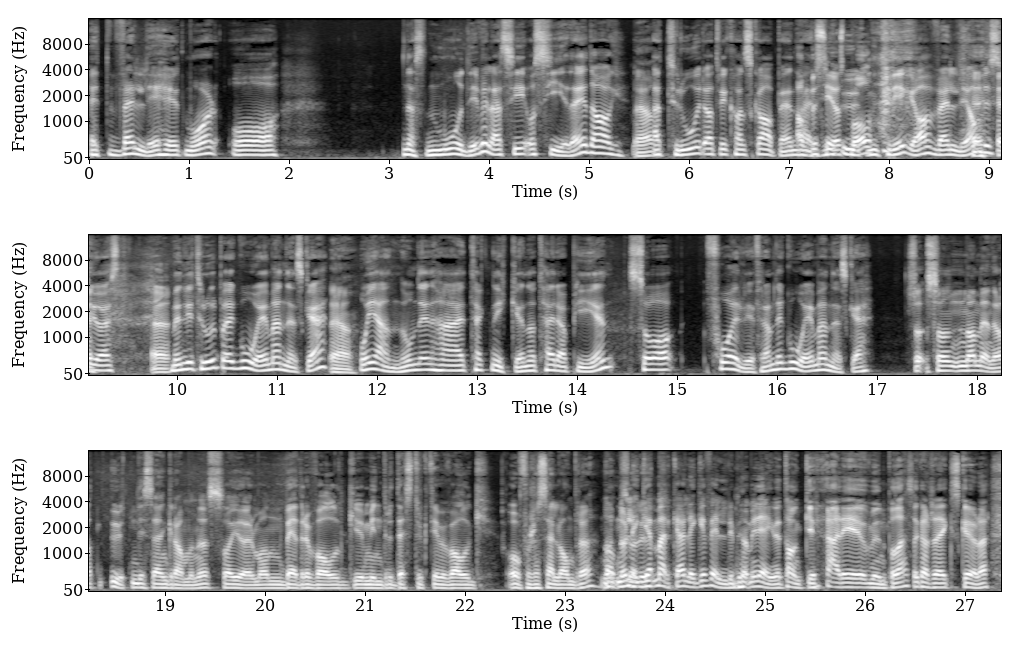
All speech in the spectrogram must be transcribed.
et veldig høyt mål, og nesten modig, vil jeg si, å si det i dag. Ja. Jeg tror at vi kan skape en Ambisiøst verden mål. uten krig. Ja, veldig ambisiøst. Men vi tror på det gode i mennesket, Ja. og gjennom denne teknikken og terapien så får vi frem det gode i mennesket. Så, så man mener at uten disse engrammene så gjør man bedre valg, mindre destruktive valg overfor seg selv og andre? Nå, nå legger jeg, merker jeg jeg legger veldig mye av mine egne tanker her i munnen på deg, så kanskje jeg ikke skal gjøre det.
